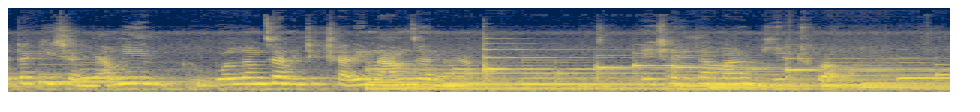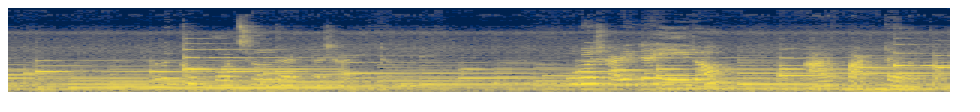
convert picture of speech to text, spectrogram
এটা কি শাড়ি? আমি বললাম যে আমি ঠিক শাড়ির নাম জানি না। এই শাড়িটা আমার গিফট পাওয়া তবে খুব পছন্দের একটা শাড়ি এটা আমার। পুরো শাড়িটা এই রং আর পাটটা এরকম।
